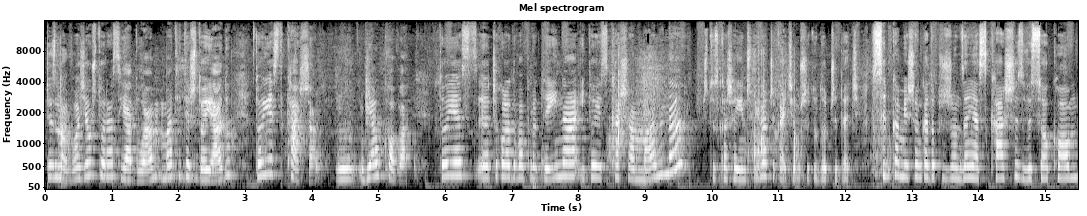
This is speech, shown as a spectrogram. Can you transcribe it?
to jest nowość, ja już to raz jadłam, Mati też to jadł, to jest kasza ym, białkowa. To jest e, czekoladowa proteina i to jest kasza manna. Czy to jest kasza jęczmienna? Czekajcie, muszę tu doczytać. Sypka mieszanka do przyrządzenia z kaszy z wysoką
